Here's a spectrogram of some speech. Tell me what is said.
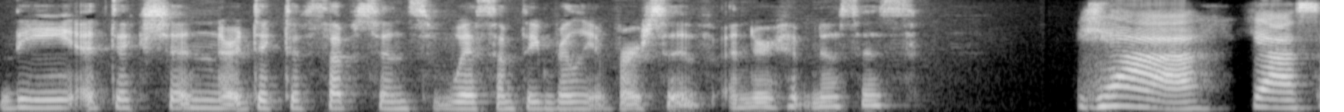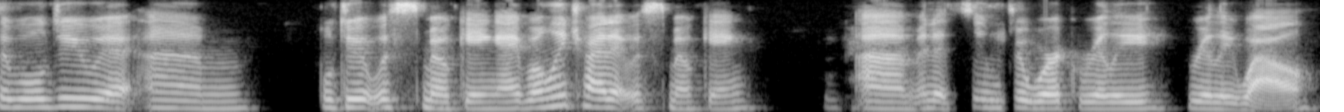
the addiction or addictive substance with something really aversive under hypnosis? Yeah, yeah. So we'll do it. Um, we'll do it with smoking. I've only tried it with smoking, Okay. um, and it seemed to work really, really well.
